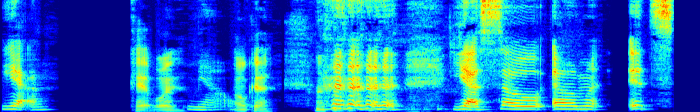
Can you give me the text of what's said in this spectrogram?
Yeah. Cat boy. Meow. Okay. yes, so um it's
